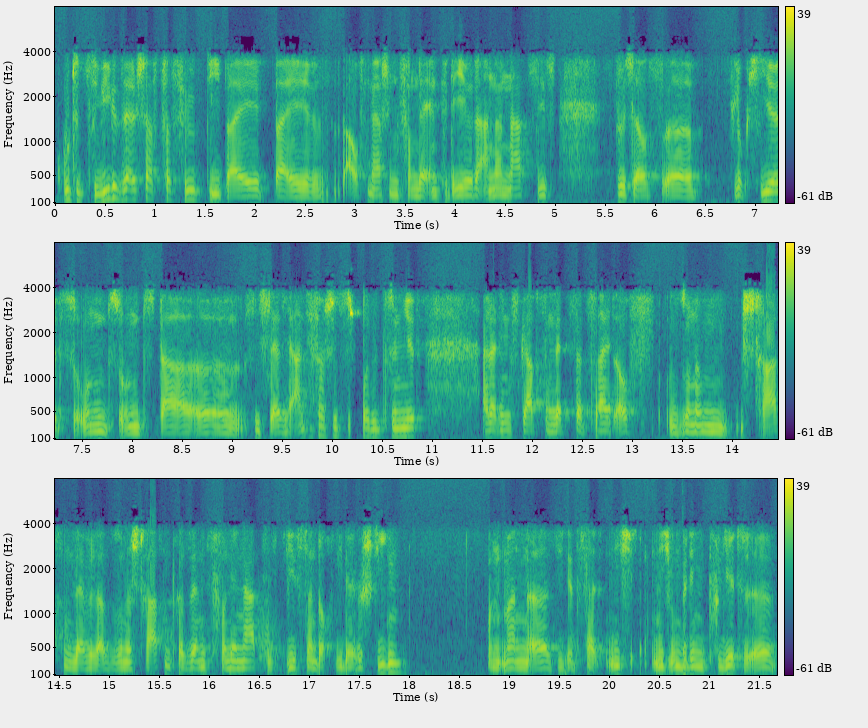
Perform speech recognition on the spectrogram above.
gute Zivilgesellschaft verfügt, die bei, bei Aufmärschen von der NPD oder anderen Nazis durchaus äh, blockiert und, und da äh, sich sehr, sehr antifaschistisch positioniert. Allerdings gab es in letzter Zeit auf so einem Straßenlevel, also so eine Straßenpräsenz von den Nazis, die ist dann doch wieder gestiegen. Und man äh, sieht jetzt halt nicht, nicht unbedingt polierte,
